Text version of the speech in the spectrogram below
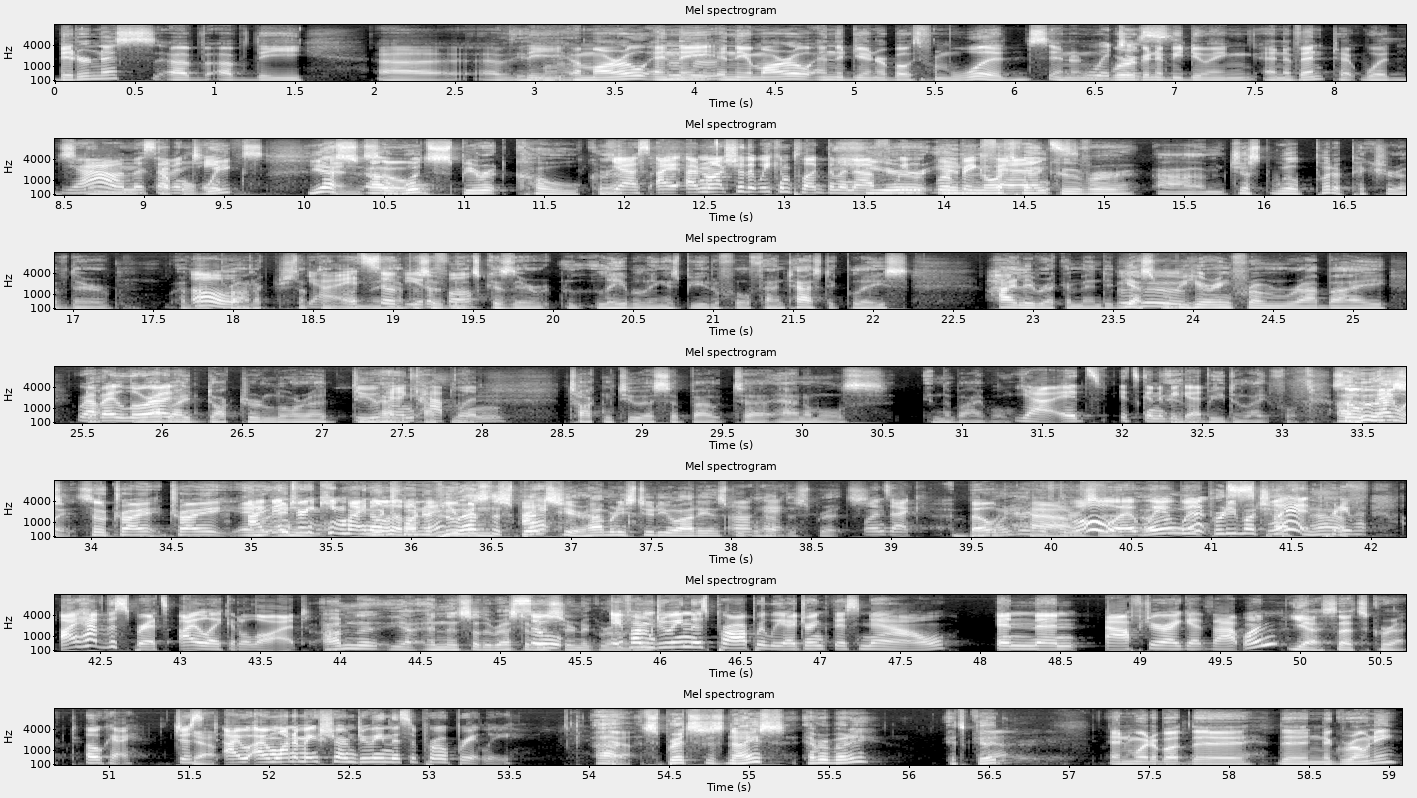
bitterness of of the. Uh, of the, amaro, and they and the amaro and the gin are both from Woods, and Mm-hmm. Which we're is- going to be doing an event at Woods Yeah, in on the a couple 17th. weeks. Yes, And uh, so- Wood Spirit Co. Correct. Yes, I, I'm not sure that we can plug them enough. Here we, we're in big North fans. Vancouver, um, just we'll put a picture of their of their Oh, product or something yeah, on it's the so episode beautiful. notes because their labeling is beautiful. Fantastic place. Highly recommended. Yes, we'll be hearing from Rabbi Mm-hmm. Rabbi Doc- Laura Rabbi Dr. Laura Duhan Duhan Kaplan. Kaplan talking to us about uh, animals in the Bible. Yeah, it's it's going to be It'll good. be delightful. Uh, So who has- anyway, so try try. And, I've been and drinking mine a which little one bit. who has the spritz here? How many studio audience people Okay. have the spritz? One sec. About wondering half. Oh, a- it, oh, it we went pretty much half split. and pretty half. mu- I have the spritz. I like it a lot. I'm the yeah, and then so the rest of us are Negroni. if I'm doing this properly, I drink this now, and then after I get that one. Yes, that's correct. Okay, just Yeah. I, I want to make sure I'm doing this appropriately. uh, yeah. spritz is nice. Everybody, it's good. And what about the the Negroni?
